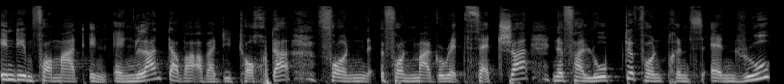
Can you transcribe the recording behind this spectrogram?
In dem Format in England, da war aber die Tochter von, von Margaret Thatcher, eine Verlobte von Prinz Andrew,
